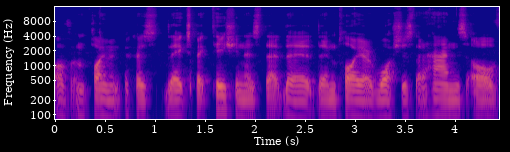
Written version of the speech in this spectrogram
of employment because the expectation is that the the employer washes their hands of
